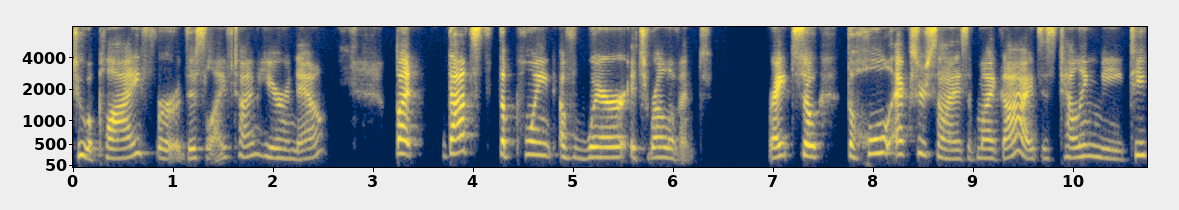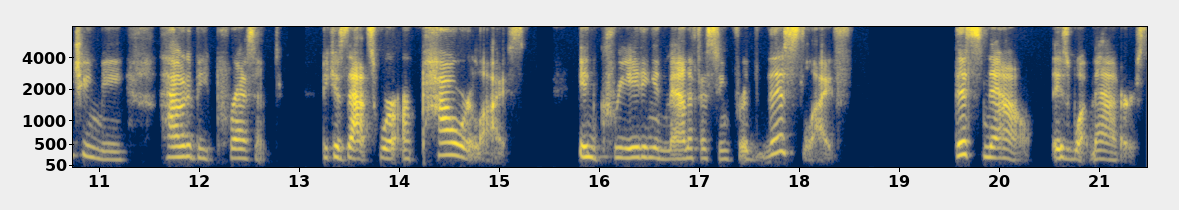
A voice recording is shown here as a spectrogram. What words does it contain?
to apply for this lifetime here and now. But that's the point of where it's relevant, right? So the whole exercise of my guides is telling me, teaching me how to be present, because that's where our power lies in creating and manifesting for this life. This now is what matters.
